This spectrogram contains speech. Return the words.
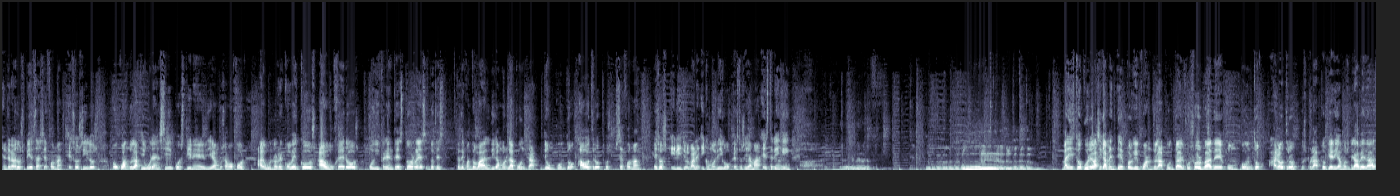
entre las dos piezas se forman esos hilos o cuando la figura en sí pues tiene digamos a lo mejor algunos recovecos, agujeros o diferentes torres, entonces entonces cuando va digamos la punta de un punto a otro pues se forman esos hilillos, ¿vale? Y como digo, esto se llama stringing. Vale, esto ocurre básicamente porque cuando la punta del fusor va de un punto al otro, pues por la propia, digamos, gravedad,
